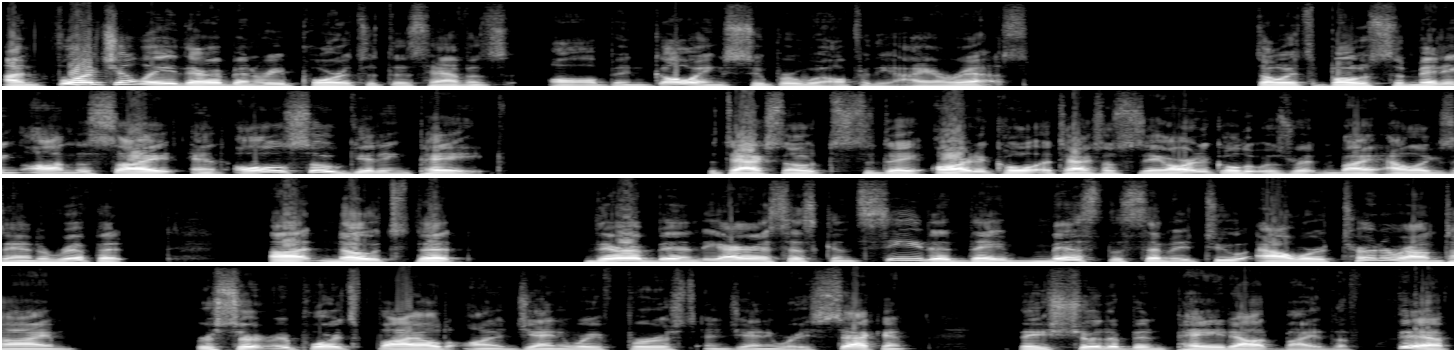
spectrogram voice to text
Unfortunately, there have been reports that this hasn't all been going super well for the IRS. So it's both submitting on the site and also getting paid. The Tax Notes Today article, a Tax Notes Today article that was written by Alexander Rifaat, uh, notes that there have been, the IRS has conceded they've missed the 72 hour turnaround time for certain reports filed on January 1st and January 2nd. They should have been paid out by the 5th,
